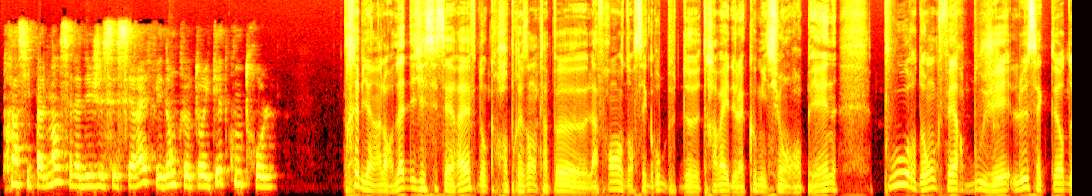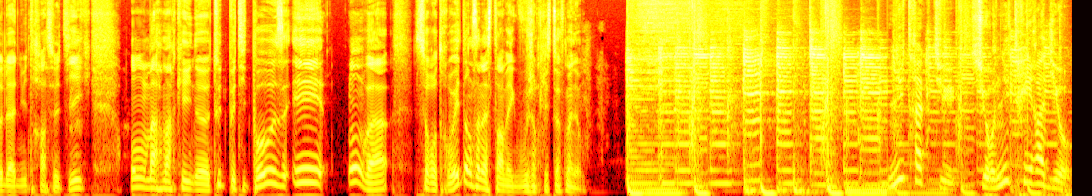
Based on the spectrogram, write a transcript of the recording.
principalement, c'est la DGCCRF et donc l'autorité de contrôle. Très bien. Alors la DGCCRF représente un peu la France dans ces groupes de travail de la Commission européenne pour donc faire bouger le secteur de la nutraceutique. On m'a remarqué une toute petite pause et on va se retrouver dans un instant avec vous Jean-Christophe Manot. Nutractu sur Nutri Radio.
